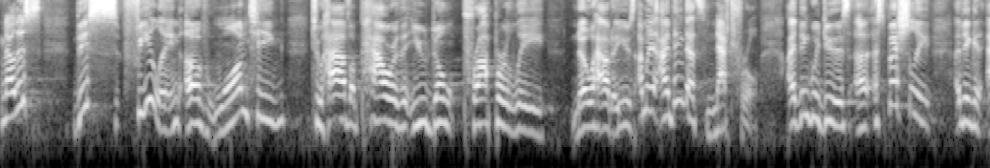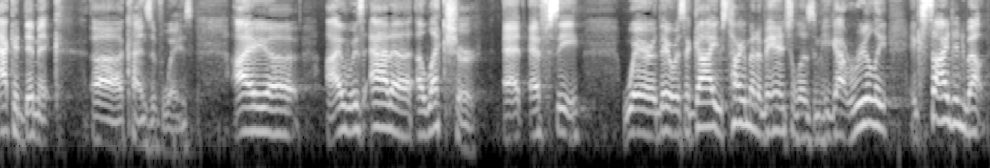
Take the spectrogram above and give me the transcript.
Now, this, this feeling of wanting to have a power that you don't properly know how to use, I mean, I think that's natural. I think we do this, uh, especially, I think, in academic uh, kinds of ways. I, uh, I was at a, a lecture at FC where there was a guy who was talking about evangelism. He got really excited about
